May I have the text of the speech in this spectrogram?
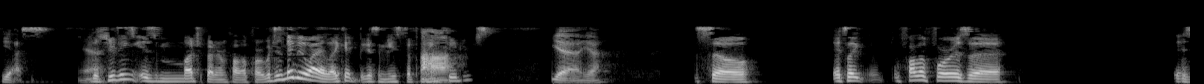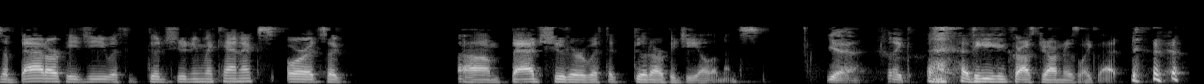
yes. Yeah. The shooting is much better in Fallout 4, which is maybe why I like it because I'm used to playing Uh-huh. shooters. Yeah, yeah. So it's like Fallout 4 is a is a bad RPG with good shooting mechanics, or it's a um, bad shooter with a good RPG elements. Yeah. Like I think you can cross genres like that.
